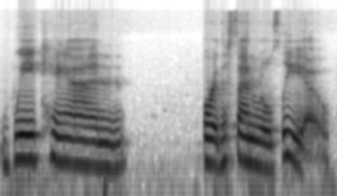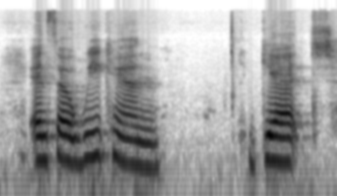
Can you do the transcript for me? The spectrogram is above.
we can, or the sun rules Leo. And so we can get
